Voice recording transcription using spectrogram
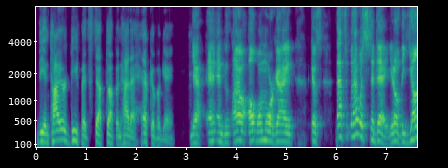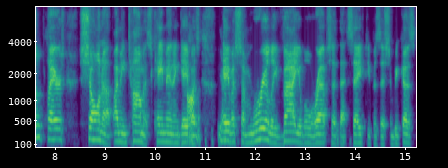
The entire defense stepped up and had a heck of a game. Yeah, and, and I'll, I'll, one more guy because that's that was today. You know, the young players showing up. I mean, Thomas came in and gave Thomas, us yeah. gave us some really valuable reps at that safety position because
